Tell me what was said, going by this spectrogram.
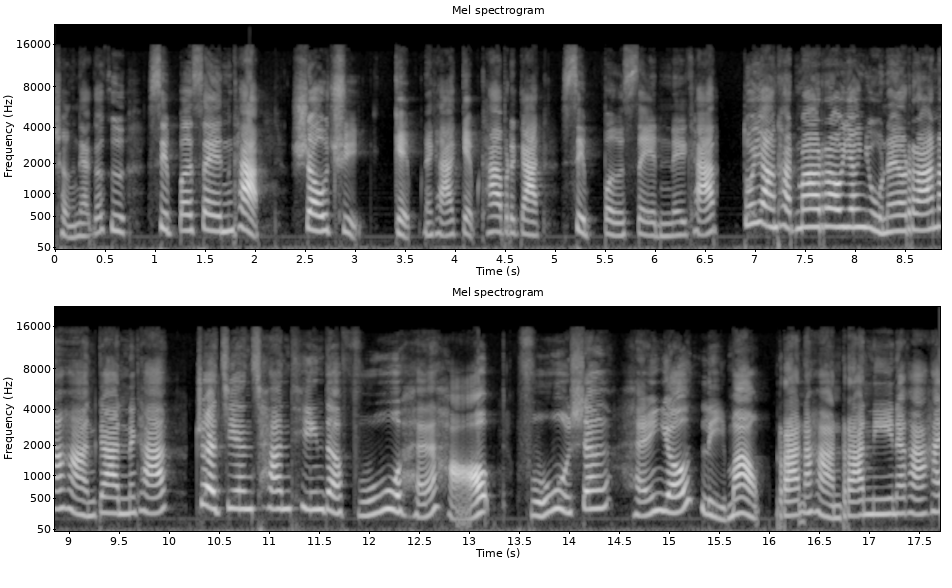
เฉิงเนี่ยก็คือ 10%ค่ะโชชิเก็บนะคะ เก็บค่าบริการ 10%นะคะ ตัวอย่างถัดมาเรายังอยู่ในร้านอาหารกันนะคะ这间餐厅的服务很好服务生 เฮงโยลีเมาร้านอาหารร้านนี้นะคะ ให้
